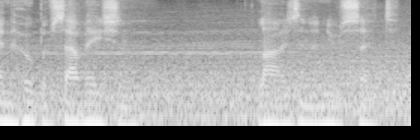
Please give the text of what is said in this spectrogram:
and the hope of salvation lies in a new set.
